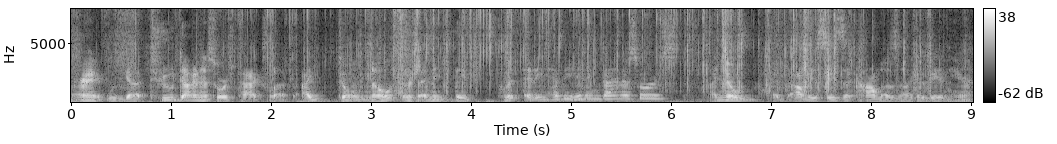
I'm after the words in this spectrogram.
All right, we've got two dinosaurs packs left. I don't know if there's any. They put any heavy hitting dinosaurs. I know obviously Zacama is not going to be in here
